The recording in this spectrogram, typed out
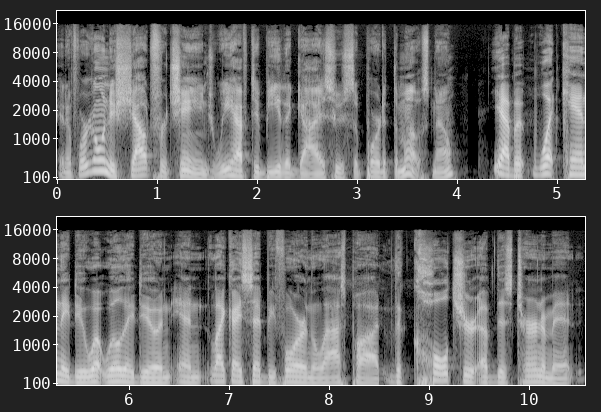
And if we're going to shout for change, we have to be the guys who support it the most, no? Yeah, but what can they do? What will they do? And and like I said before in the last pod, the culture of this tournament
